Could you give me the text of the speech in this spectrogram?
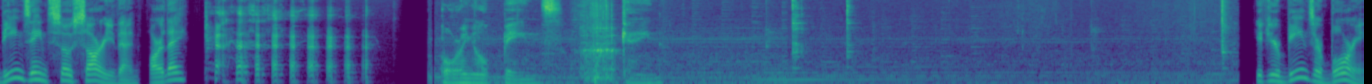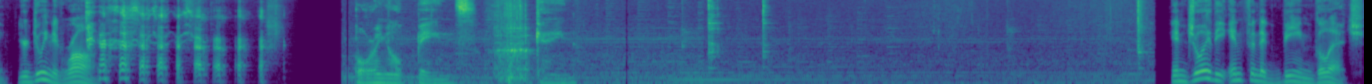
Beans ain't so sorry then, are they? Boring old beans. Again. If your beans are boring, you're doing it wrong. Boring old beans. Enjoy the infinite bean glitch.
